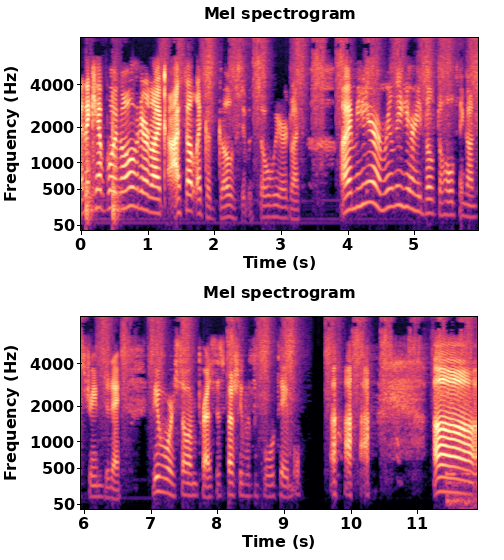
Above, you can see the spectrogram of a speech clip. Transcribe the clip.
And I kept going over there like, I felt like a ghost. It was so weird. Like, I'm here. I'm really here. He built the whole thing on stream today. People were so impressed, especially with the pool table. uh,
